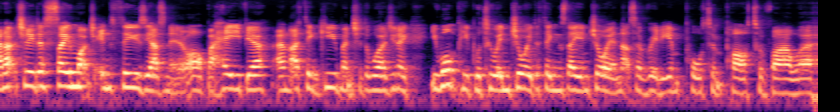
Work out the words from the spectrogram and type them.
and actually, there's so much enthusiasm in our behaviour. And I think you mentioned the word. You know, you want people to enjoy the things they enjoy, and that's a really important part of our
